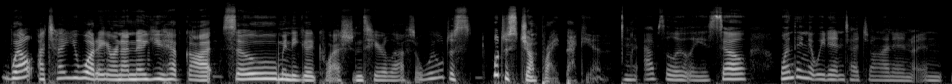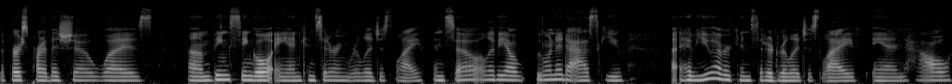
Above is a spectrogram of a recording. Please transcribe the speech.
well, I tell you what, Erin, I know you have got so many good questions here left, so we'll just we'll just jump right back in. Absolutely. So, one thing that we didn't touch on in, in the first part of the show was um, being single and considering religious life. And so, Olivia, we wanted to ask you uh, have you ever considered religious life and how,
